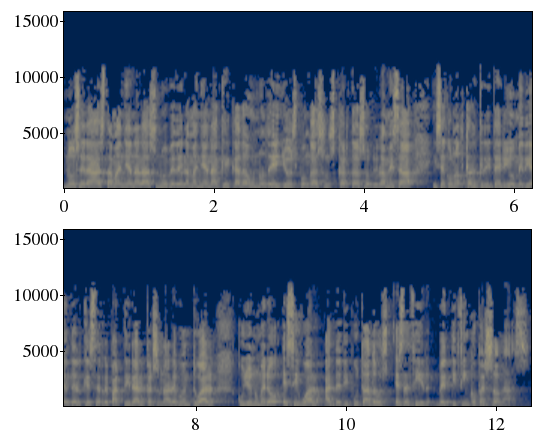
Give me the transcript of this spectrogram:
No será hasta mañana a las nueve de la mañana que cada uno de ellos ponga sus cartas sobre la mesa y se conozca el criterio mediante el que se repartirá el personal eventual, cuyo número es igual al de diputados, es decir, 25 personas.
